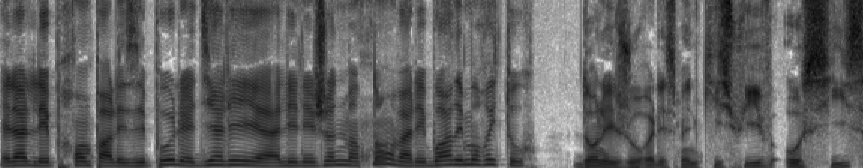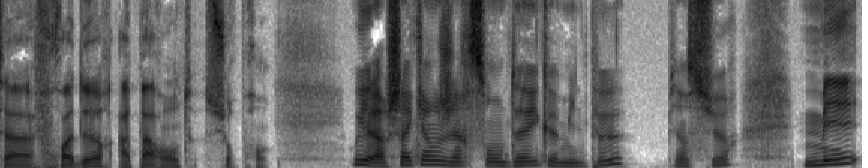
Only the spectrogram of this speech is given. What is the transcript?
Et là, elle les prend par les épaules, elle dit allez, allez les jeunes, maintenant, on va aller boire des moritos. Dans les jours et les semaines qui suivent, aussi, sa froideur apparente surprend. Oui, alors chacun gère son deuil comme il peut, bien sûr, mais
